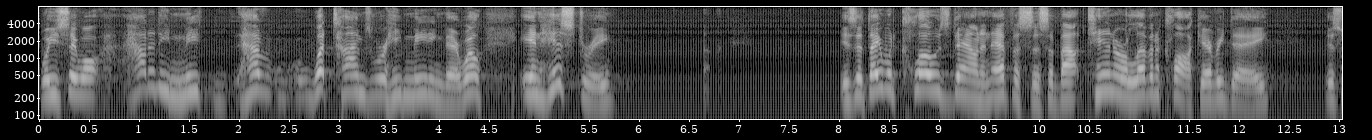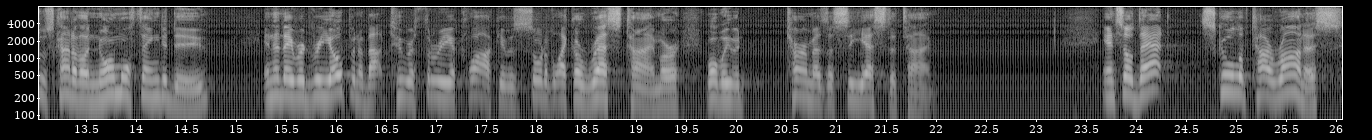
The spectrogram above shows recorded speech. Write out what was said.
Well, you say, well, how did he meet? How, what times were he meeting there? Well, in history, is that they would close down in Ephesus about 10 or 11 o'clock every day. This was kind of a normal thing to do. And then they would reopen about 2 or 3 o'clock. It was sort of like a rest time or what we would term as a siesta time. And so that school of Tyrannus,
